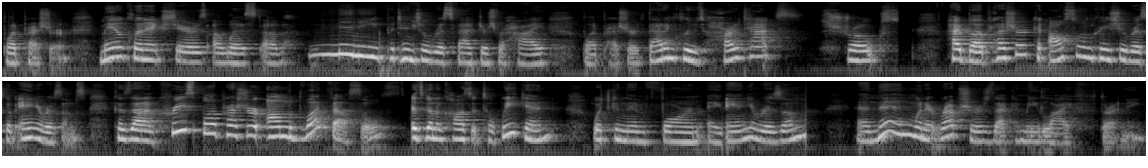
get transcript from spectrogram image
blood pressure. Mayo Clinic shares a list of many potential risk factors for high blood pressure. That includes heart attacks, strokes, High blood pressure can also increase your risk of aneurysms because that increased blood pressure on the blood vessels is going to cause it to weaken, which can then form a aneurysm. And then when it ruptures, that can be life threatening.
